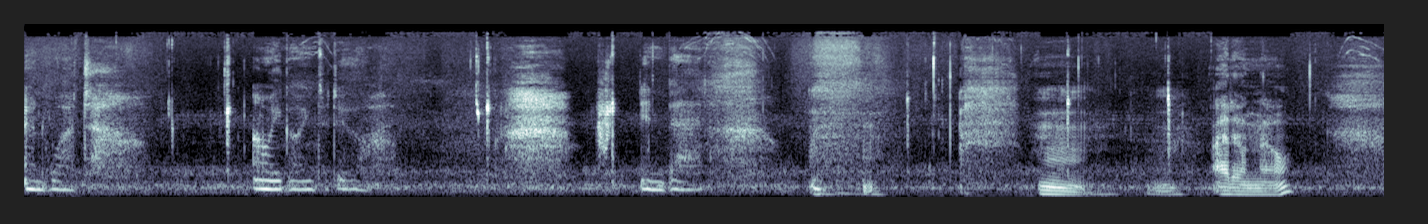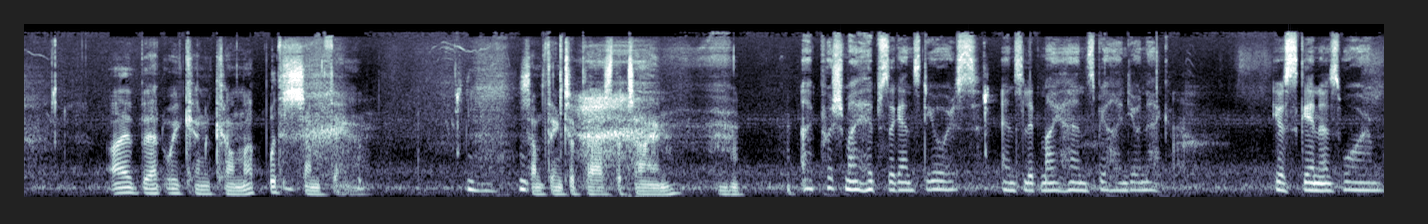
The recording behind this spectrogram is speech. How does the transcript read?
And what are we going to do in bed? Hmm. I don't know. I bet we can come up with something. something to pass the time. I push my hips against yours and slip my hands behind your neck. Your skin is warm,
